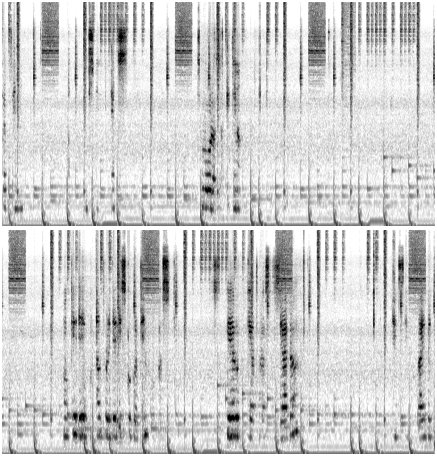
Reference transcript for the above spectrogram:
रखते हैं एक्स थोड़ा सा इतना ओके एक अब थोड़ी देर इसको करते हैं फोकस स्केल किया थोड़ा सा ज़्यादा प्राइवेट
